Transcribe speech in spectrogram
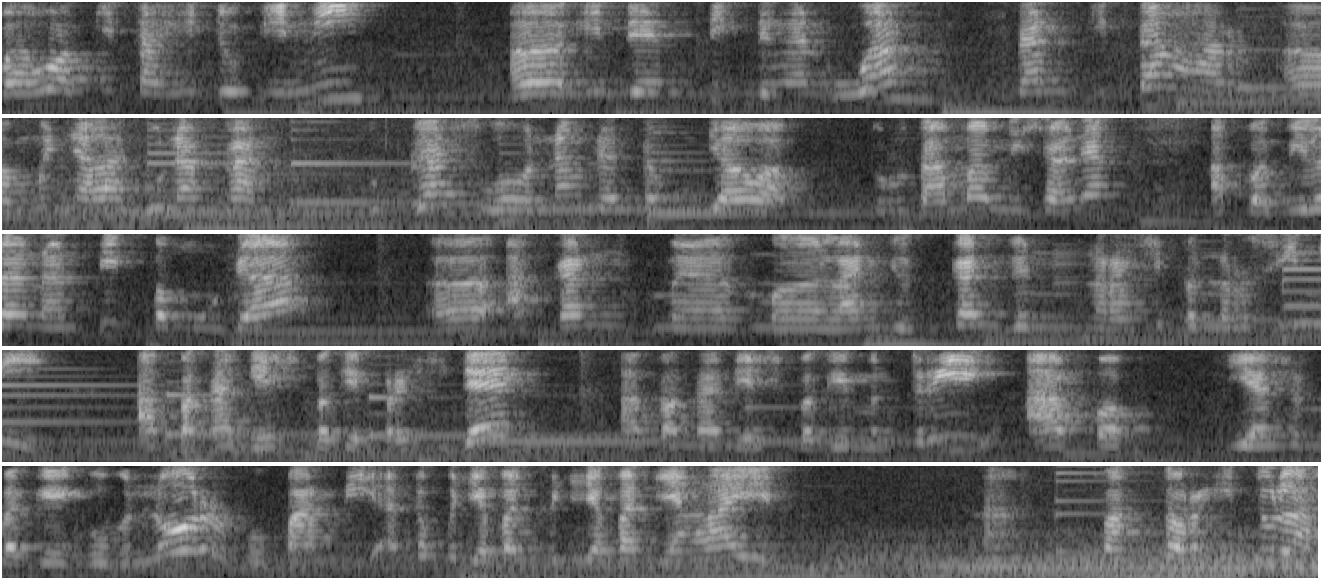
bahwa kita hidup ini uh, identik dengan uang dan kita harus uh, menyalahgunakan tugas, wewenang dan tanggung jawab. Terutama misalnya apabila nanti pemuda uh, akan me melanjutkan generasi penerus ini, apakah dia sebagai presiden, apakah dia sebagai menteri, apa dia sebagai gubernur, bupati atau pejabat-pejabat yang lain. Nah, faktor itulah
